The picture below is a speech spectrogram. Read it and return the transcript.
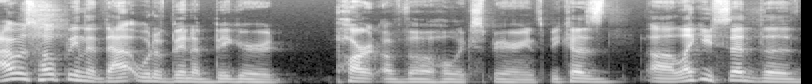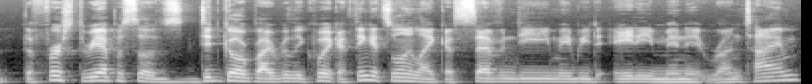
I was hoping that that would have been a bigger part of the whole experience because, uh, like you said, the the first three episodes did go by really quick. I think it's only like a seventy, maybe to eighty minute runtime,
